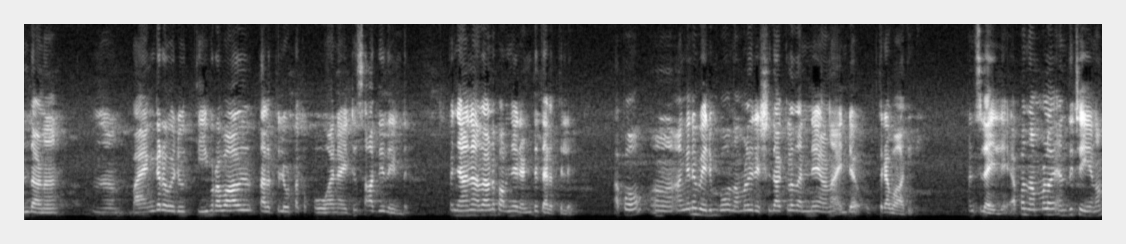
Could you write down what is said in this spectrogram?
എന്താണ് ഭയങ്കര ഒരു തീവ്രവാദ തലത്തിലോട്ടൊക്കെ പോകാനായിട്ട് സാധ്യതയുണ്ട്. അപ്പം ഞാൻ അതാണ് പറഞ്ഞത് രണ്ട് തരത്തിൽ അപ്പോൾ അങ്ങനെ വരുമ്പോൾ നമ്മൾ രക്ഷിതാക്കൾ തന്നെയാണ് അതിന്റെ ഉത്തരവാദി. മനസ്സിലായില്ലേ? അപ്പം നമ്മൾ എന്ത് ചെയ്യണം?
